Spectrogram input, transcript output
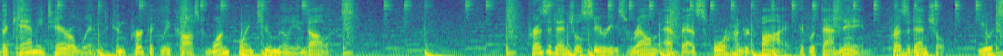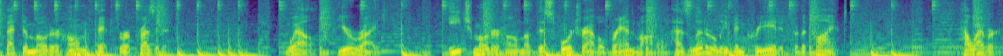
The Cami Terra Wind can perfectly cost $1.2 million. Presidential Series Realm FS 405 If with that name, presidential, you expect a motor home fit for a president. Well, you're right. Each motorhome of this Foretravel brand model has literally been created for the client. However,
